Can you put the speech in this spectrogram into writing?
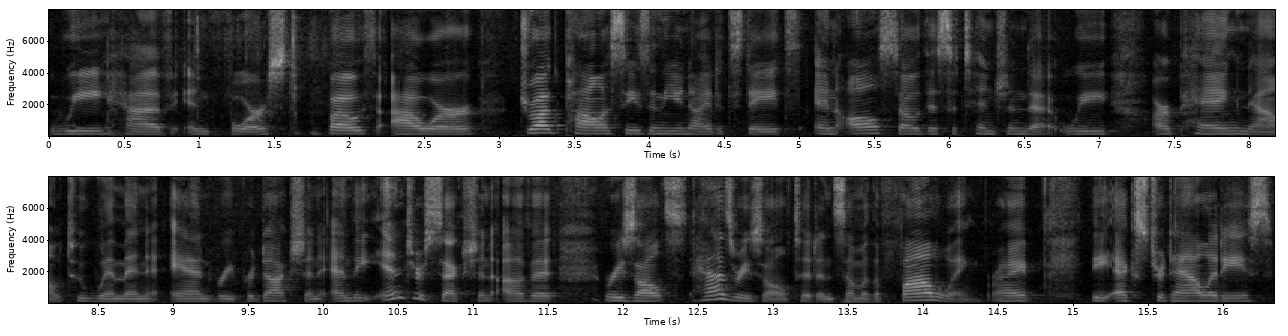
we have enforced both our drug policies in the United States and also this attention that we are paying now to women and reproduction. And the intersection of it results has resulted in some of the following, right? The externalities.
